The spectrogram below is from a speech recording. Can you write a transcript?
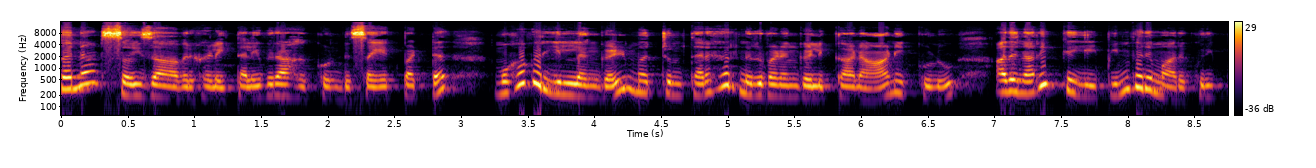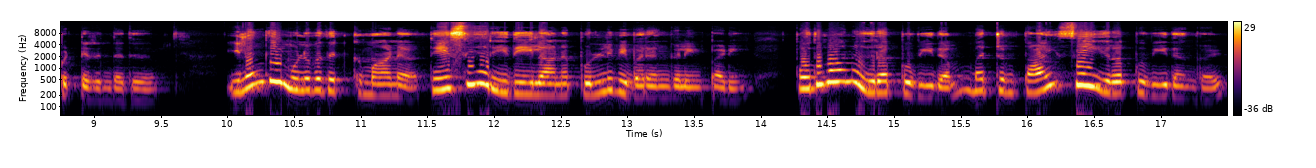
பெர்னாட் சொய்சா அவர்களை தலைவராக கொண்டு செயற்பட்ட முகவர் இல்லங்கள் மற்றும் தரகர் நிறுவனங்களுக்கான ஆணைக்குழு அதன் அறிக்கையில் பின்வருமாறு குறிப்பிட்டிருந்தது. இலங்கை முழுவதற்குமான தேசிய ரீதியிலான புள்ளி விவரங்களின்படி பொதுவான இறப்பு வீதம் மற்றும் தாய்சேய் இறப்பு வீதங்கள்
